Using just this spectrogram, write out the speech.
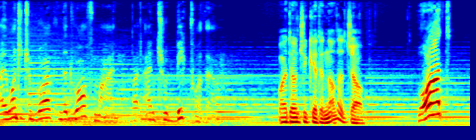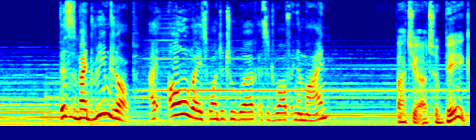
I wanted to work in the dwarf mine, but I'm too big for them. Why don't you get another job? What? This is my dream job. I always wanted to work as a dwarf in a mine. But you are too big.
